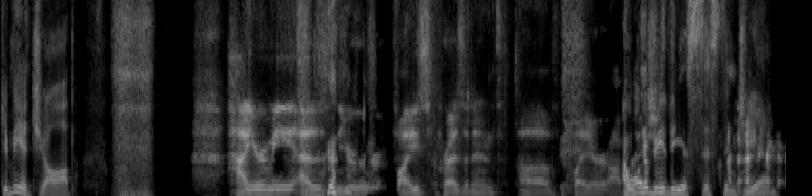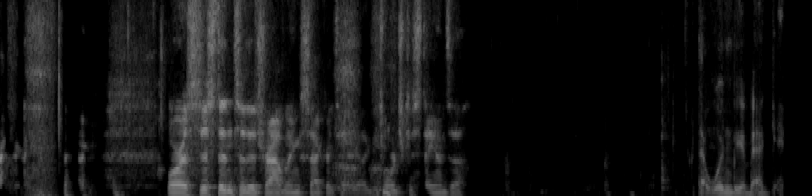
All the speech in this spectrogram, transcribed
Give me a job. hire me as your vice president of player. I want to be the assistant GM. or assistant to the traveling secretary, like George Costanza. that wouldn't be a bad gig,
